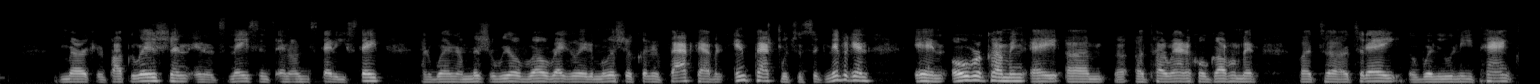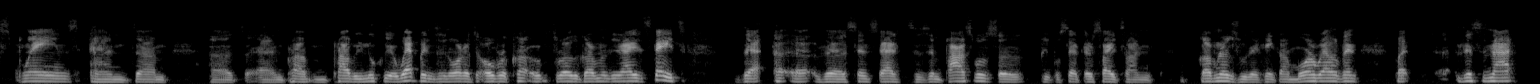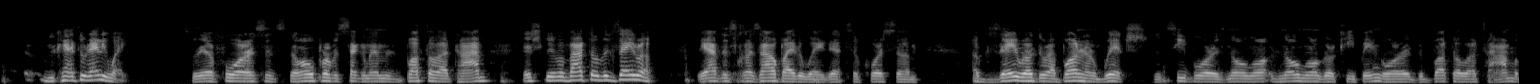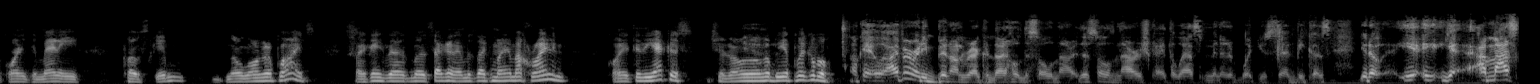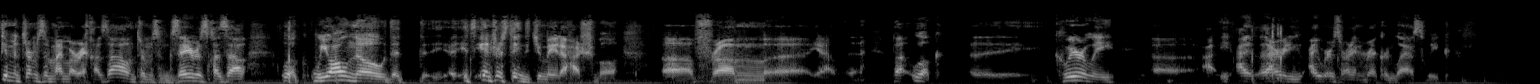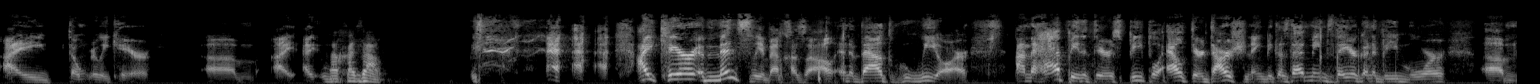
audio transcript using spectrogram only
American population in its nascent and unsteady state. And when a real well-regulated militia could in fact have an impact, which is significant in overcoming a, um, a, a tyrannical government. But uh, today, when you need tanks, planes, and um, uh, and prob- probably nuclear weapons in order to overthrow the government of the United States, that uh, uh, the since that is impossible, so people set their sights on governors who they think are more relevant. But uh, this is not. You can't do it anyway. So therefore, since the whole purpose of Second Amendment is batal time, there should be a the We have this chazal, by the way. That's of course um, a gzera on which the tzibur is no lo- no longer keeping, or the batal tam, according to many poskim, no longer applies. So I think the, the Second Amendment is like my machronim according to the Eckes, should no longer be applicable. Okay, well, I've already been on record I hold this whole this whole guy at the last minute of what you said because you know yeah, I'm asking in terms of my Marech Chazal, in terms of Xeris Chazal. Look, we all know that it's interesting that you made a hashma uh, from uh, yeah, but look, uh, clearly, uh, I, I, already I was on record last week. I don't really care. Um, I, I Chazal. I care immensely about Chazal and about who we are. I'm happy that there's people out there darshaning because that means they are going to be more um,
